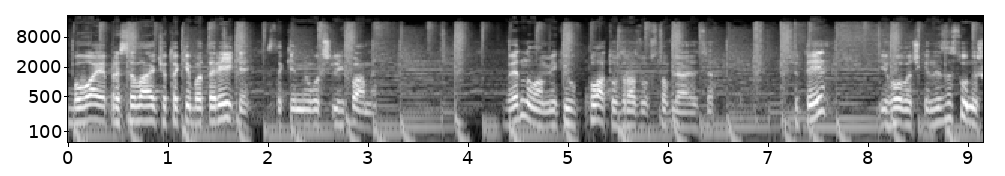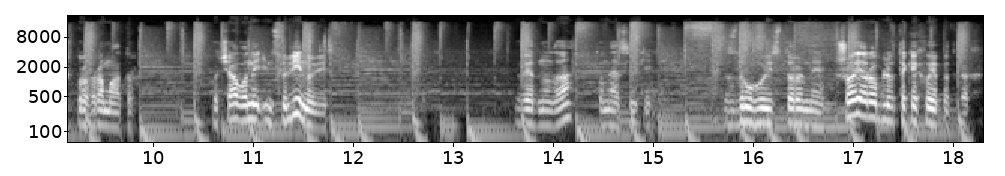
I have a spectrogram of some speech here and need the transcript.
Буває, присилають отакі батарейки з такими от шлейфами. Видно вам, які в плату зразу вставляються. Сюди іголочки не засунеш в програматор. Хоча вони інсулінові. Видно, да? Тонесенькі. З другої сторони. Що я роблю в таких випадках?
